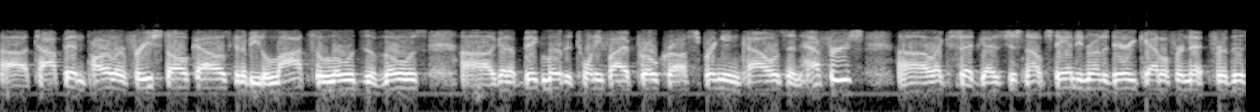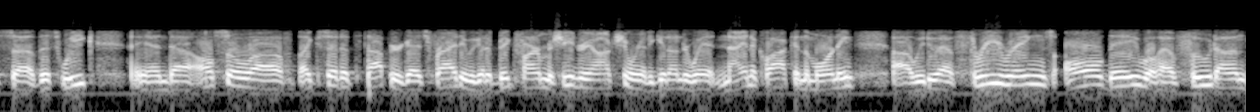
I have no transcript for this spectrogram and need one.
uh, top end parlor freestall cows. Going to be lots of loads of those. Uh, got a big load of 25 Pro Cross springing cows and heifers. Uh, like I said, guys, just an outstanding run of dairy cattle for net for this uh, this week. And uh, also, uh, like I said at the top here, guys, Friday we got a big farm machinery auction. We're going to get underway at nine o'clock in the morning. Uh, we do have three rings all day. We'll have food on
